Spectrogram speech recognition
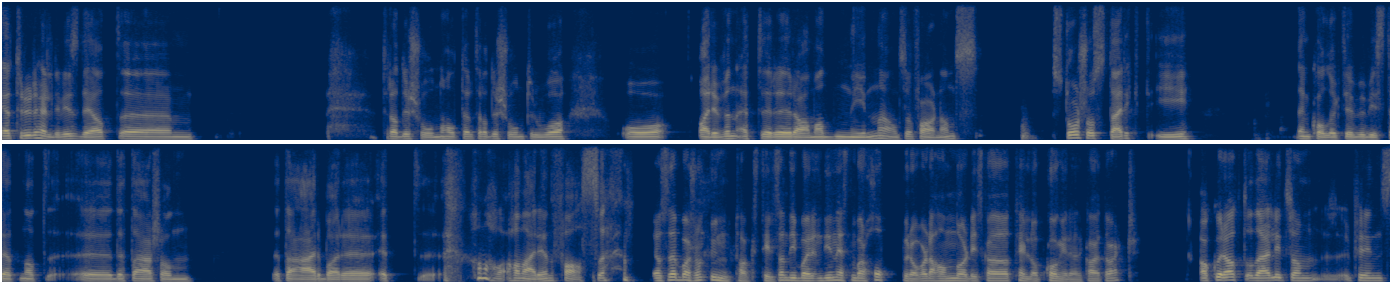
jeg tror heldigvis det at eh, tradisjonen, holdt jeg tradisjon, tro og, og arven etter Rama den 9., altså faren hans, står så sterkt i den kollektive bevisstheten at uh, dette er sånn Dette er bare et han, han er i en fase. Ja, så Det er bare sånn unntakstilstand. De, bare, de nesten bare hopper over det han når de skal telle opp kongerekka etter hvert. Akkurat, og det er litt som prins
